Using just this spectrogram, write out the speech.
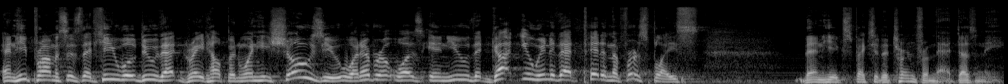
And He promises that He will do that great help. And when He shows you whatever it was in you that got you into that pit in the first place, then He expects you to turn from that, doesn't He?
